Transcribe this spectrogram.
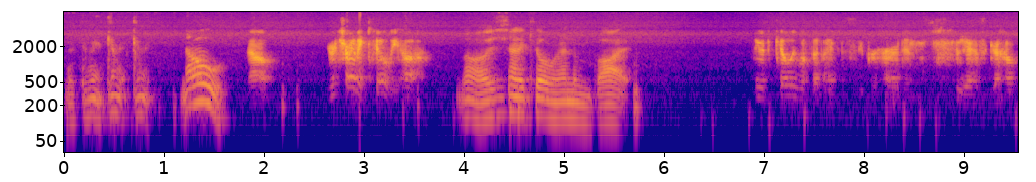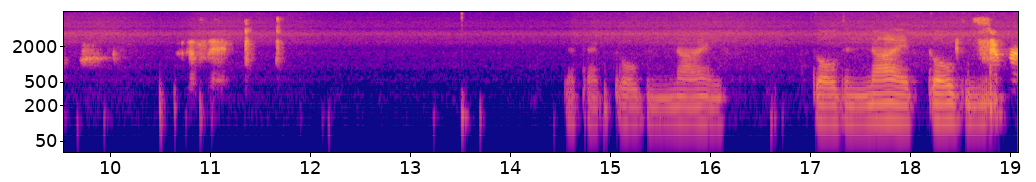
Hey, come here, come here, come here. No! No. You were trying to kill me, huh? No, I was just trying to kill a random bot. Dude, killing with a knife is super hard in CSGO. Just saying. Got that golden knife. Golden knife, golden It's super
